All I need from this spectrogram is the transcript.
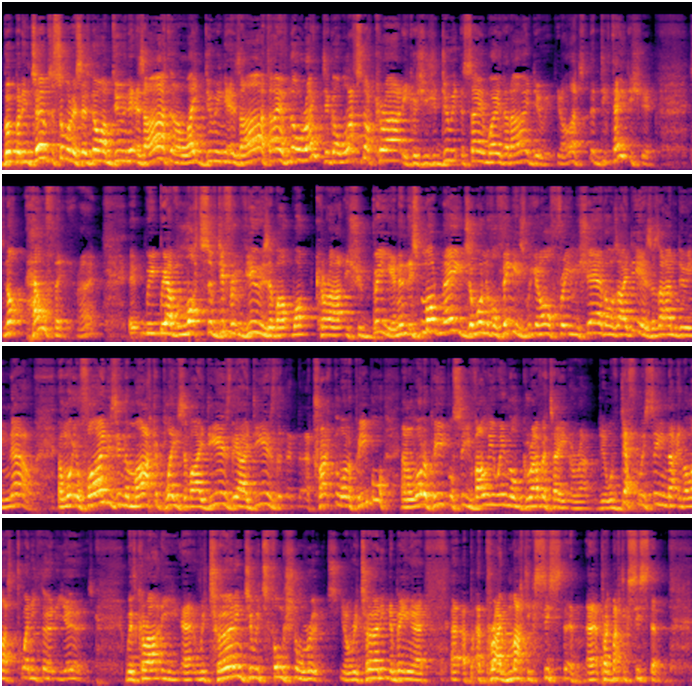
But, but in terms of someone who says, no, I'm doing it as art and I like doing it as art, I have no right to go, well, that's not karate because you should do it the same way that I do it. You know, that's a dictatorship. It's not healthy, right? It, we, we have lots of different views about what karate should be. And in this modern age, the wonderful thing is we can all freely share those ideas as I'm doing now. And what you'll find is in the marketplace of ideas, the ideas that attract a lot of people and a lot of people see value in, they'll gravitate around. You know, we've definitely seen that in the last 20, 30 years with karate uh, returning to its functional roots, you know, returning to being a, a, a pragmatic system, a pragmatic system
